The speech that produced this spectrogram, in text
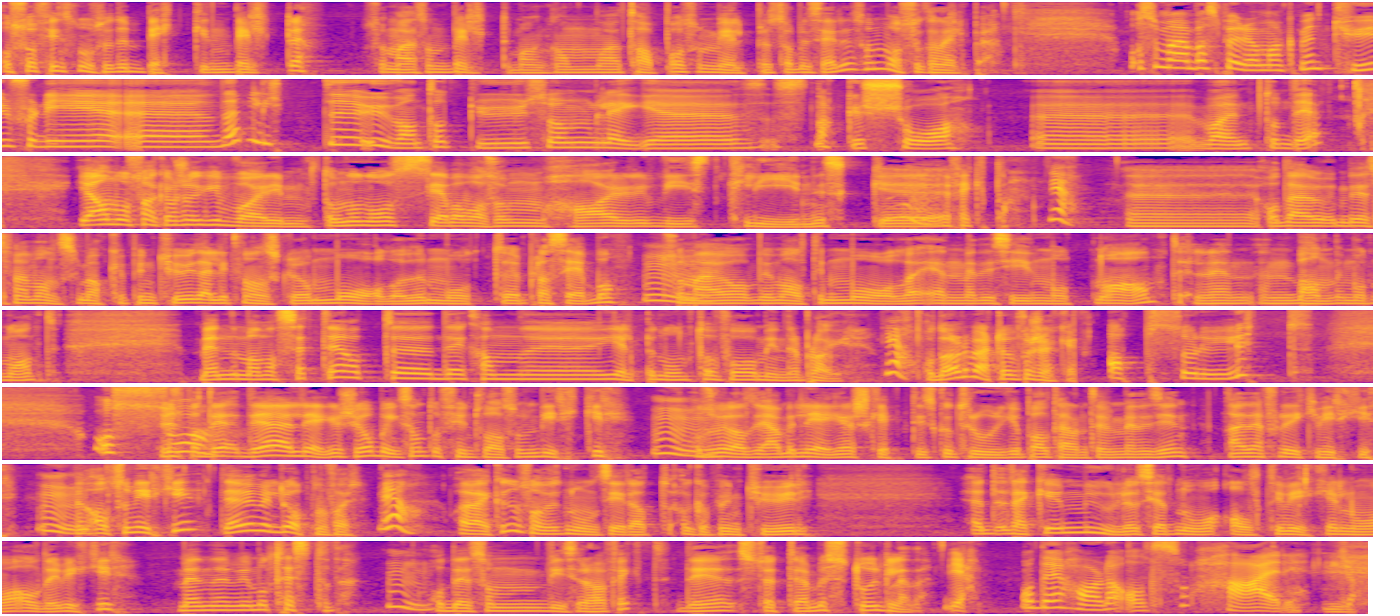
Og så det noe som heter bekkenbelte, som er sånn belte man kan ta på som hjelper å stabilisere, som også kan hjelpe. Og så må jeg bare spørre om akumentur, fordi eh, det er litt eh, uvant at du som lege snakker så eh, varmt om det. Ja, nå snakker jeg ikke varmt om det, nå ser jeg bare hva som har vist klinisk effekt. da. Ja. Eh, og det er jo det som er vanskelig med akupunktur, det er litt vanskelig å måle det mot placebo. placebo. Som er jo, Vi må alltid måle en medisin mot noe annet, eller en, en behandling mot noe annet. Men man har sett det at eh, det kan eh, hjelpe noen til å få mindre plager. Ja. Og da er det verdt å forsøke. Absolutt. Og så Husk på, det, det er legers jobb ikke sant? å finne ut hva som virker. Og så vil altså, ja, men Leger er skeptiske og tror ikke på alternativ medisin. Nei, det er fordi det ikke virker. Men alt som virker, det er vi veldig åpne for. Ja. Og det er ikke noe sånn hvis noen sier at akupunktur eh, Det er ikke mulig å si at noe alltid virker eller noe aldri virker. Men eh, vi må teste det. Og det som viser å ha effekt, det støtter jeg med stor glede. ja. Og det har det altså her. Ja.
